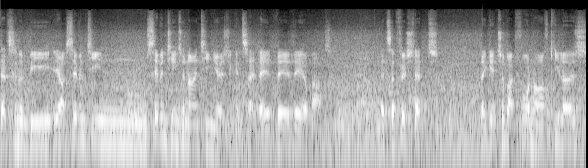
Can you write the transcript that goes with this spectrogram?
that's going to be yeah 17 17 to 19 years you can say they're they're thereabouts. It's a fish that they get to about four and a half kilos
